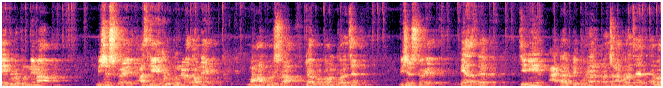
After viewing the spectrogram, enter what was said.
এই গুরু পূর্ণিমা, বিশেষ করে আজকে এই গুরু পূর্ণিমাতে অনেক মহাপুরুষরা জন্মগ্রহণ করেছেন। বিশেষ করে ব্যাসদেব, যিনি আঠারোটি পুরাণ রচনা করেছেন এবং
